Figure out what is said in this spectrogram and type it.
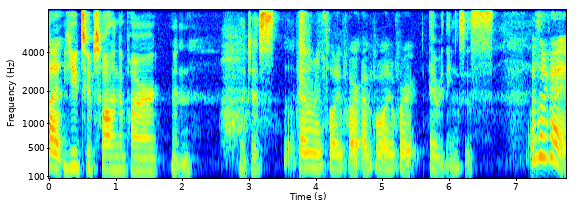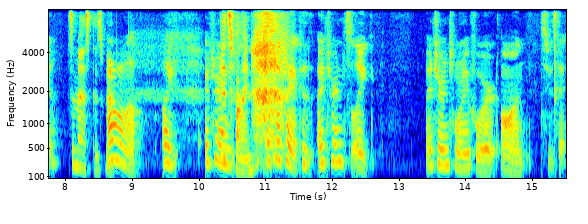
uh, YouTube's falling apart and it just the government's falling apart. I'm falling apart. everything's just It's okay. it's a mess because I don't know. Like, I turned. it's fine. It's okay because I turned like, I turned twenty four on Tuesday.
